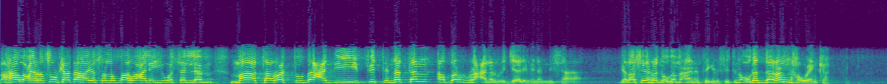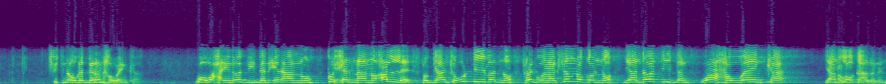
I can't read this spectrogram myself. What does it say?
Maxaa waxay rasuulkaa dhahaya sala allahu calayhi wasalam maa taraktu bacdii fitnatan adara cala arijaali min annisa gadaashay ragga ugama aanan tegin. Fitno uga daran haweenka. Fitno uga daran haweenka waa waxa inoo diidan in aanu ku xirnaano alle hoggaanka u dhiibanno rag wanaagsan noqonno yaa noo diidan waa haweenka. Yaana loo qaadanin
